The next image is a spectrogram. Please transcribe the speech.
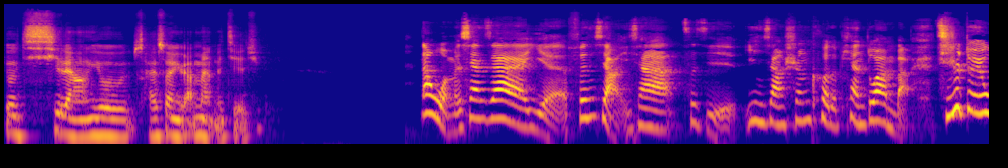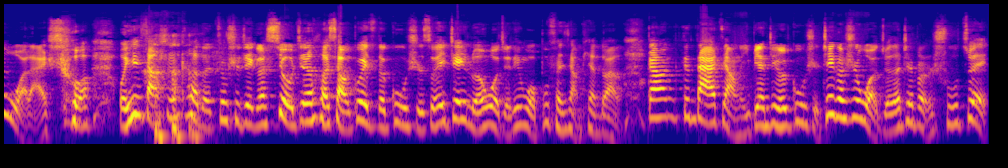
又凄凉又还算圆满的结局。那我们现在也分享一下自己印象深刻的片段吧。其实对于我来说，我印象深刻的就是这个秀珍和小桂子的故事，所以这一轮我决定我不分享片段了。刚刚跟大家讲了一遍这个故事，这个是我觉得这本书最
